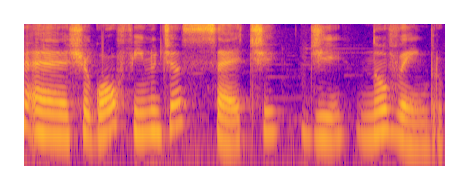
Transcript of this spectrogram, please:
é, chegou ao fim no dia 7 de novembro.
